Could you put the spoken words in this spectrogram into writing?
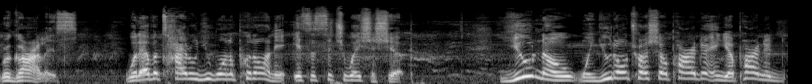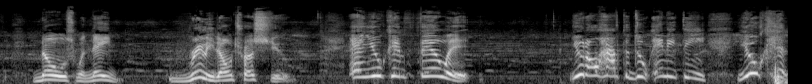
regardless. Whatever title you want to put on it, it's a situationship. You know when you don't trust your partner, and your partner knows when they really don't trust you. And you can feel it. You don't have to do anything. You can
